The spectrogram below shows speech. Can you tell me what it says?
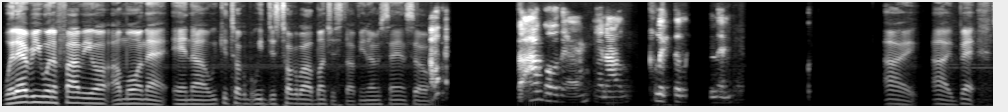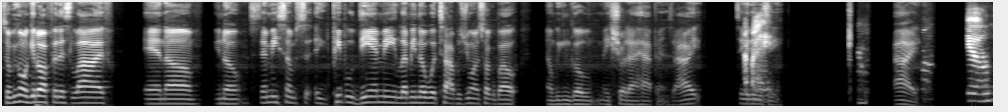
whatever you want to find me on. I'm on that, and uh, we can talk about. We just talk about a bunch of stuff. You know what I'm saying? So, okay. So I'll go there and I'll click the link and then all right, all right, bet. So we're gonna get off of this live, and um, you know, send me some people DM me. Let me know what topics you want to talk about, and we can go make sure that happens. All right, take it All right. easy. All right. you.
